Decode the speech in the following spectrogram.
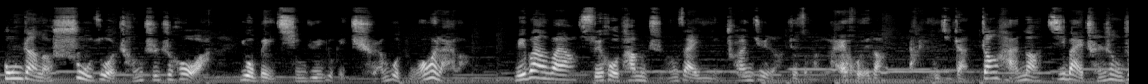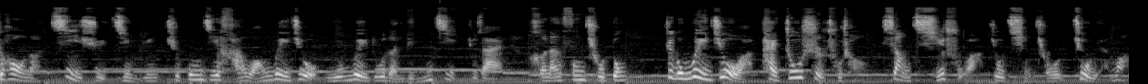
攻占了数座城池之后啊，又被秦军又给全部夺回来了。没办法呀，随后他们只能在颍川郡呢，就这么来回的打游击战。章邯呢击败陈胜之后呢，继续进兵去攻击韩王魏咎于魏都的临济，就在河南封丘东。这个魏咎啊，派周氏出城向齐楚啊就请求救援嘛。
